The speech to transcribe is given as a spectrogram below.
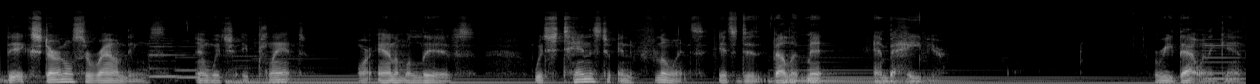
The external surroundings in which a plant or animal lives, which tends to influence its development and behavior. Read that one again.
